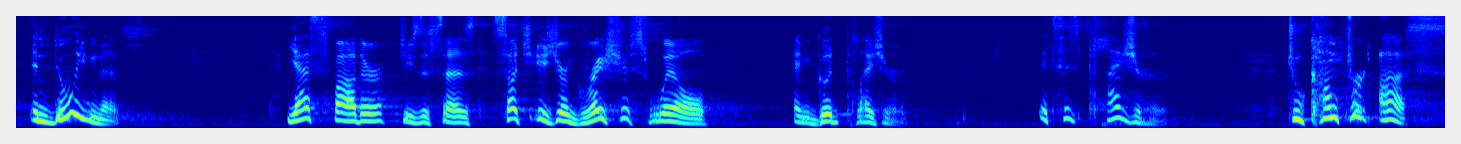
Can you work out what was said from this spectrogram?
in doing this. Yes, Father, Jesus says, such is your gracious will and good pleasure. It's his pleasure to comfort us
